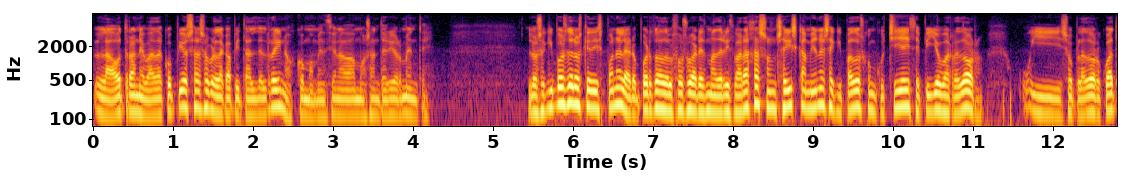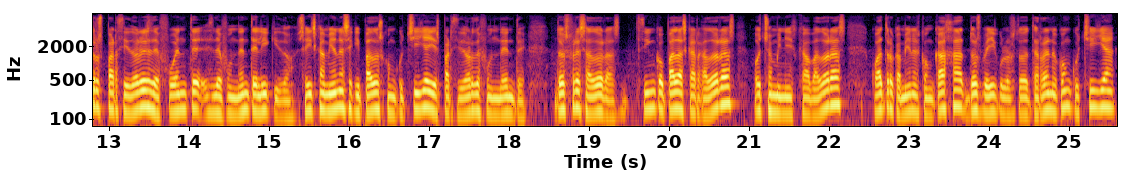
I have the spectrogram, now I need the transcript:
la otra nevada copiosa sobre la capital del reino, como mencionábamos anteriormente. Los equipos de los que dispone el aeropuerto Adolfo Suárez Madrid-Barajas son seis camiones equipados con cuchilla y cepillo barredor y soplador, cuatro esparcidores de, fuente, de fundente líquido, seis camiones equipados con cuchilla y esparcidor de fundente, dos fresadoras, cinco palas cargadoras, ocho mini excavadoras, cuatro camiones con caja, dos vehículos todoterreno con cuchilla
